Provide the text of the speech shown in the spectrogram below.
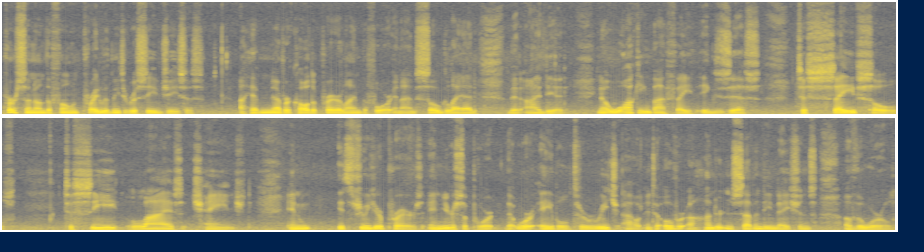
person on the phone prayed with me to receive Jesus. I have never called a prayer line before, and I'm so glad that I did. Know, walking by faith exists to save souls, to see lives changed. And it's through your prayers and your support that we're able to reach out into over 170 nations of the world.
